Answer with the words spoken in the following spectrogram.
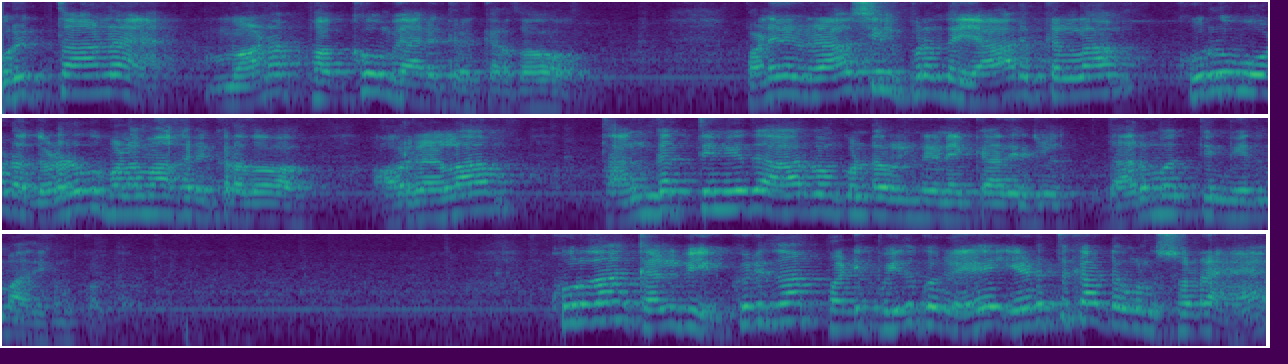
ஒருத்தான மனப்பக்குவம் யாருக்கு இருக்கிறதோ பன்னிரெண்டு ராசியில் பிறந்த யாருக்கெல்லாம் குருவோட தொடர்பு பலமாக இருக்கிறதோ அவர்களெல்லாம் தங்கத்தின் மீது ஆர்வம் கொண்டவர்கள் என்று நினைக்காதீர்கள். தர்மத்தின் மீதும் அதிகம் கொண்டவர்கள். குருதான் கல்வி. குறிதான் படிப்பு. இதுக்கு ஒரு எடுத்துக்காட்டு உங்களுக்கு சொல்கிறேன்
